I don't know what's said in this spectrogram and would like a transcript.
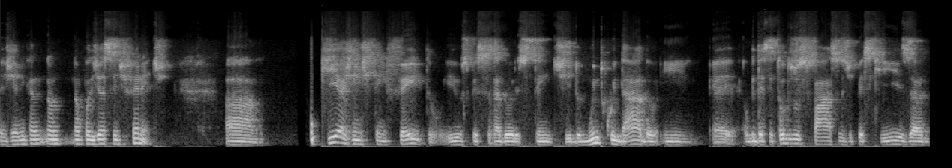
gênica não, não podia ser diferente. Uh, o que a gente tem feito, e os pesquisadores têm tido muito cuidado em é, obedecer todos os passos de pesquisa,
